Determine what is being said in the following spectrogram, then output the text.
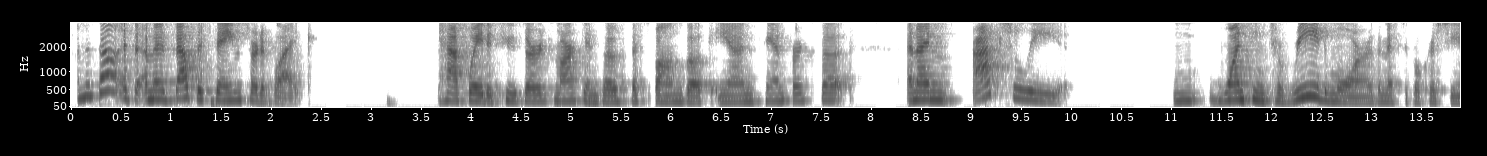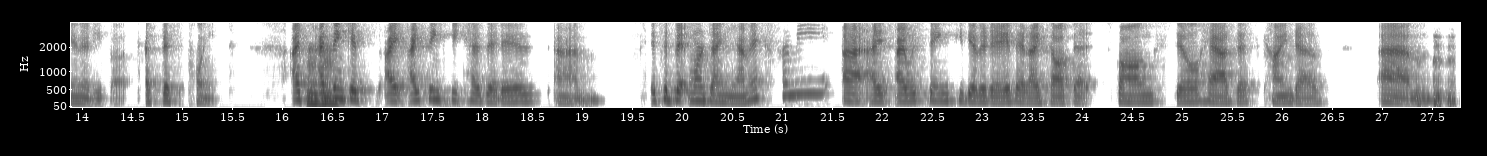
I'm about. I'm about the same sort of like halfway to two thirds mark in both the Spong book and Sanford's book. And I'm actually wanting to read more the mystical Christianity book at this point. I, th- mm-hmm. I think it's, I, I, think because it is, um, it's a bit more dynamic for me. Uh, I, I was saying to you the other day that I thought that Spong still had this kind of um,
